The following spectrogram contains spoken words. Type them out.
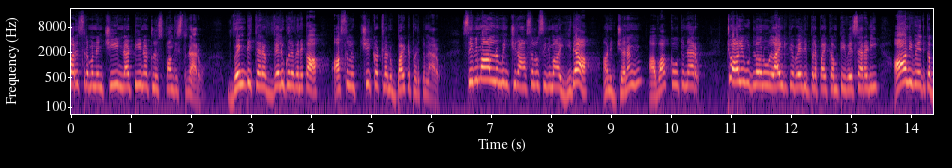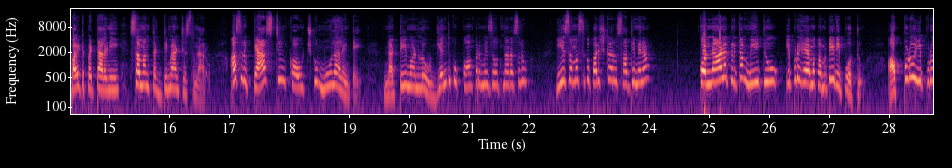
పరిశ్రమ నుంచి నటీనటులు స్పందిస్తున్నారు. వెండి తెర వెలుగుల వెనుక అసలు చీకట్లను బయటపెడుతున్నారు. సినిమాలను మించిన అసలు సినిమా ఇదా అని జనం అవాక్కవుతున్నారు. టాలీవుడ్లోనూ లైంగిక వేధింపులపై కమిటీ వేశారని ఆ నివేదిక బయట పెట్టాలని సమంత డిమాండ్ చేస్తున్నారు. అసలు కాస్టింగ్ కౌచ్కు మూలాలేంటే? నటీమణులు ఎందుకు కాంప్రమైజ్ అవుతున్నారు అసలు? ఈ సమస్యకు పరిష్కారం సాధ్యమేనా? కొన్నాళ్ళ క్రితం మీటూ ఇప్పుడు హేమ కమిటీ రిపోర్టు. అప్పుడు ఇప్పుడు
